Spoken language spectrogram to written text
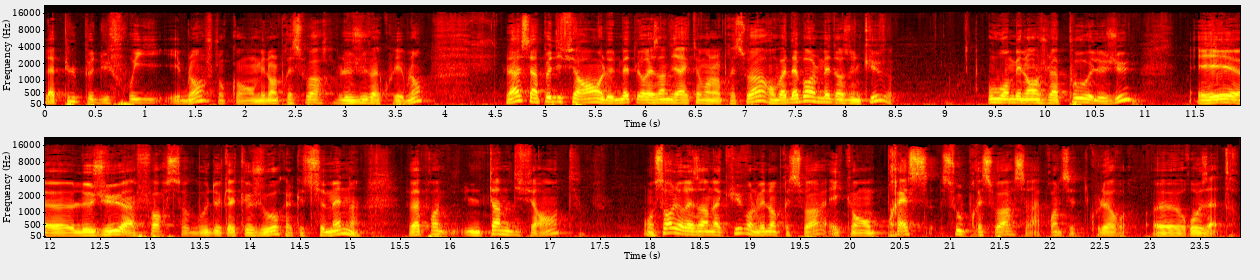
La pulpe du fruit est blanche, donc quand on met dans le pressoir, le jus va couler blanc. Là, c'est un peu différent. Au lieu de mettre le raisin directement dans le pressoir, on va d'abord le mettre dans une cuve où on mélange la peau et le jus. Et euh, le jus, à force, au bout de quelques jours, quelques semaines, va prendre une teinte différente. On sort le raisin de la cuve, on le met dans le pressoir, et quand on presse sous le pressoir, ça va prendre cette couleur euh, rosâtre.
